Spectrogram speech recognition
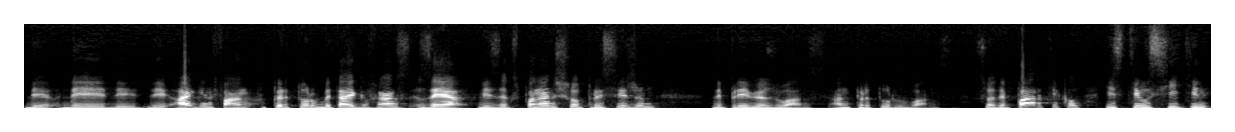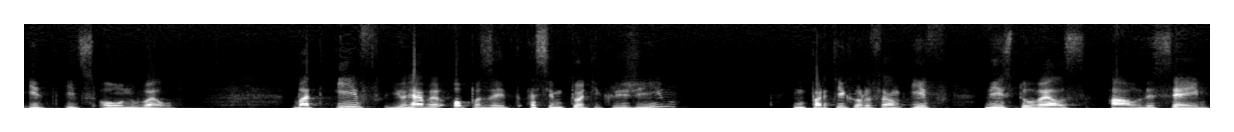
the, the, the, the eigenfun perturbed eigenfunctions, they are with exponential precision the previous ones, unperturbed ones. So the particle is still sitting in its own well. But if you have an opposite asymptotic regime, in particular from if these two wells are the same,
